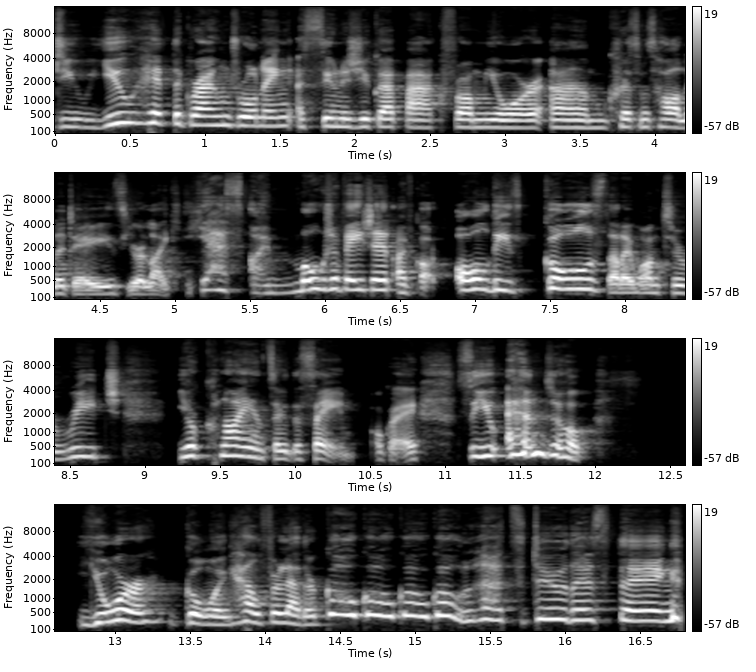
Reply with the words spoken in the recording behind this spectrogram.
do you hit the ground running as soon as you get back from your um, Christmas holidays? You're like, yes, I'm motivated. I've got all these goals that I want to reach. Your clients are the same. Okay. So you end up, you're going hell for leather. Go, go, go, go. Let's do this thing.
